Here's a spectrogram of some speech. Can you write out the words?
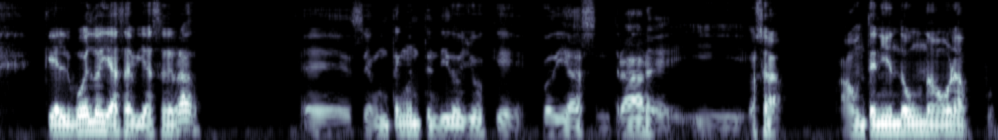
que el vuelo ya se había cerrado. Eh, según tengo entendido yo que podías entrar eh, y, o sea, aún teniendo una hora, pues,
